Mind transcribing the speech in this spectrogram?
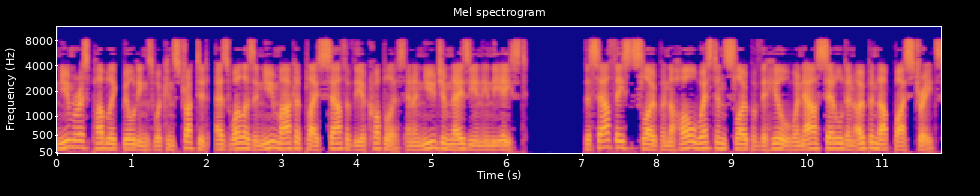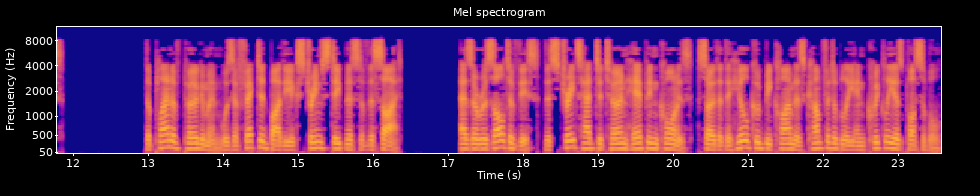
Numerous public buildings were constructed, as well as a new marketplace south of the Acropolis and a new gymnasium in the east. The southeast slope and the whole western slope of the hill were now settled and opened up by streets. The plan of Pergamon was affected by the extreme steepness of the site. As a result of this, the streets had to turn hairpin corners, so that the hill could be climbed as comfortably and quickly as possible.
